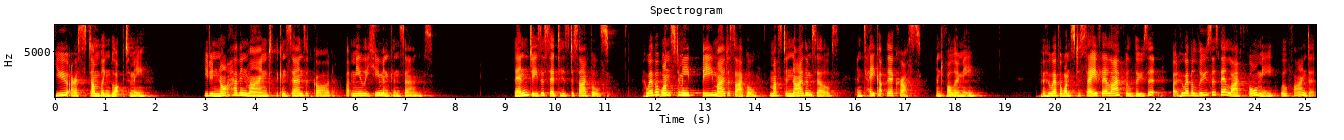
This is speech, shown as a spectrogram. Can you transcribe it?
You are a stumbling block to me. You do not have in mind the concerns of God, but merely human concerns. Then Jesus said to his disciples, Whoever wants to be my disciple must deny themselves and take up their cross and follow me. For whoever wants to save their life will lose it, but whoever loses their life for me will find it.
